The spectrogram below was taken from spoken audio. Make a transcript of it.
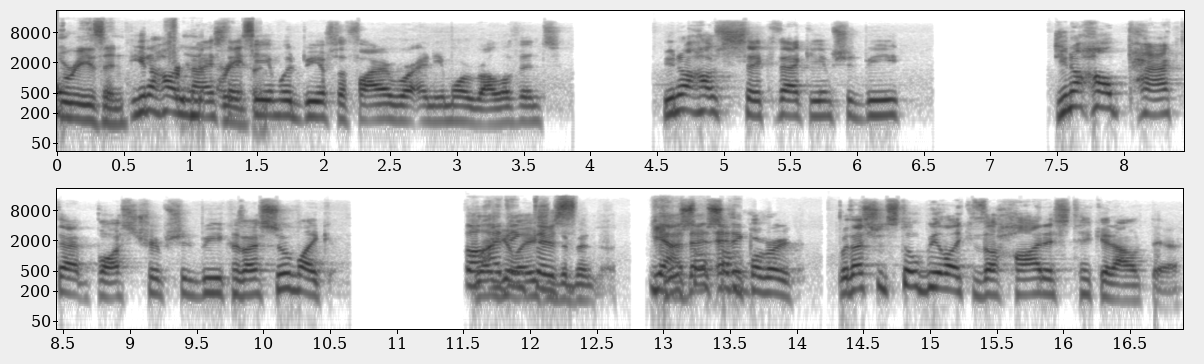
how reason. you know how For no nice that reason. game would be if the Fire were any more relevant. You know how sick that game should be. Do you know how packed that bus trip should be? Because I assume like Well, I think regulations there's have been yeah. there's still That, some think but that should still be like the hottest ticket out there.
